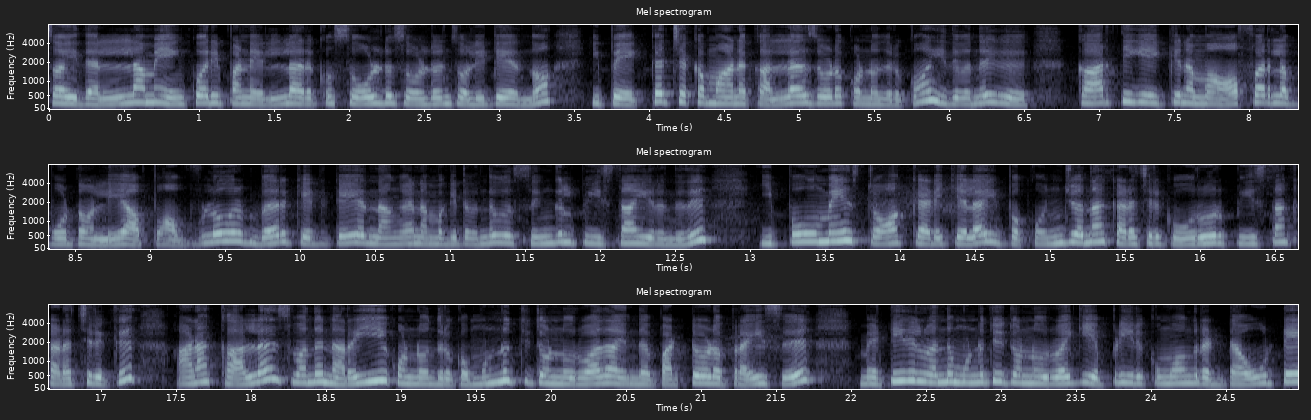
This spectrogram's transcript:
ஸோ இதெல்லாமே என்கொயரி பண்ண எல்லாருக்கும் சோல்டு சோல்டுன்னு சொல்லிகிட்டே இருந்தோம். இப்போ எக்கச்சக்கமான கலர்ஸோடு கொண்டு வந்திருக்கோம். இது வந்து கார்த்திகைக்கு நம்ம ஆஃபரில் போட்டோம் இல்லையா? அப்போ அவ்வளோ பேர் கேட்டுகிட்டே இருந்தாங்க. நம்மக்கிட்ட வந்து ஒரு சிங்கிள் பீஸ் தான் இருந்தது. இப்போவுமே ஸ்டாக் கிடைக்கல. இப்போ கொஞ்சம் தான் கிடச்சிருக்கு. ஒரு ஒரு பீஸ் தான் கிடச்சிருக்கு. ஆனால் கலர்ஸ் வந்து நிறைய கொண்டு வந்திருக்கோம். முந்நூற்றி தொண்ணூறுரூவா தான் இந்த பட்டோட ப்ரைஸு மெட்டீரியல் வந்து முந்நூற்றி தொண்ணூறுரூவாய்க்கு எப்படி இருக்குமோங்கிற டவுட்டே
